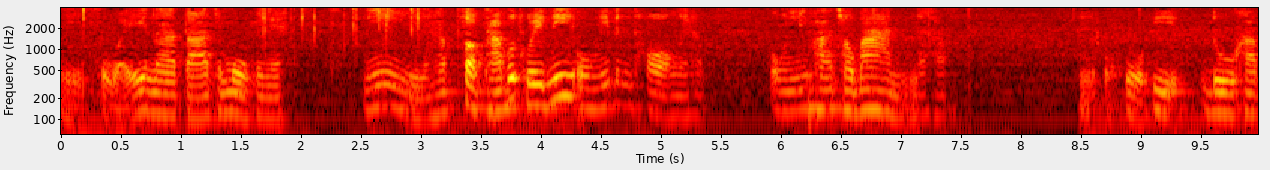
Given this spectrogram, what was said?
นี่สวยหน้าตาจมูกเป็นไงนี่นะครับ สอบถามผู้คุยนี่องค์นี้เป็นทองเลยครับ องค์นี้พระชาวบ้านนะครับโอ้โหพี่ดูครับ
